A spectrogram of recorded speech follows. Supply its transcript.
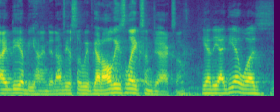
idea behind it? Obviously, we've got all these lakes in Jackson. Yeah, the idea was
